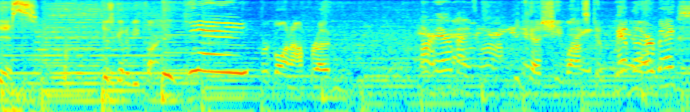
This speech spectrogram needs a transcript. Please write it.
This is gonna be fun. Yay! We're going off road Our airbags are off. because she wants to. We have no airbags.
